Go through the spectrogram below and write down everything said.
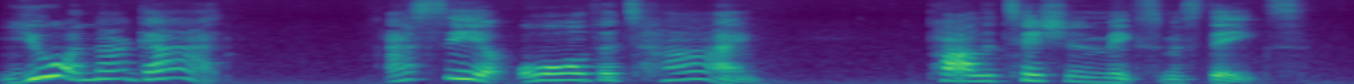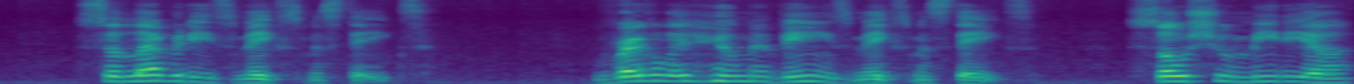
You are not God. I see it all the time. Politicians makes mistakes. Celebrities makes mistakes. Regular human beings makes mistakes. Social media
